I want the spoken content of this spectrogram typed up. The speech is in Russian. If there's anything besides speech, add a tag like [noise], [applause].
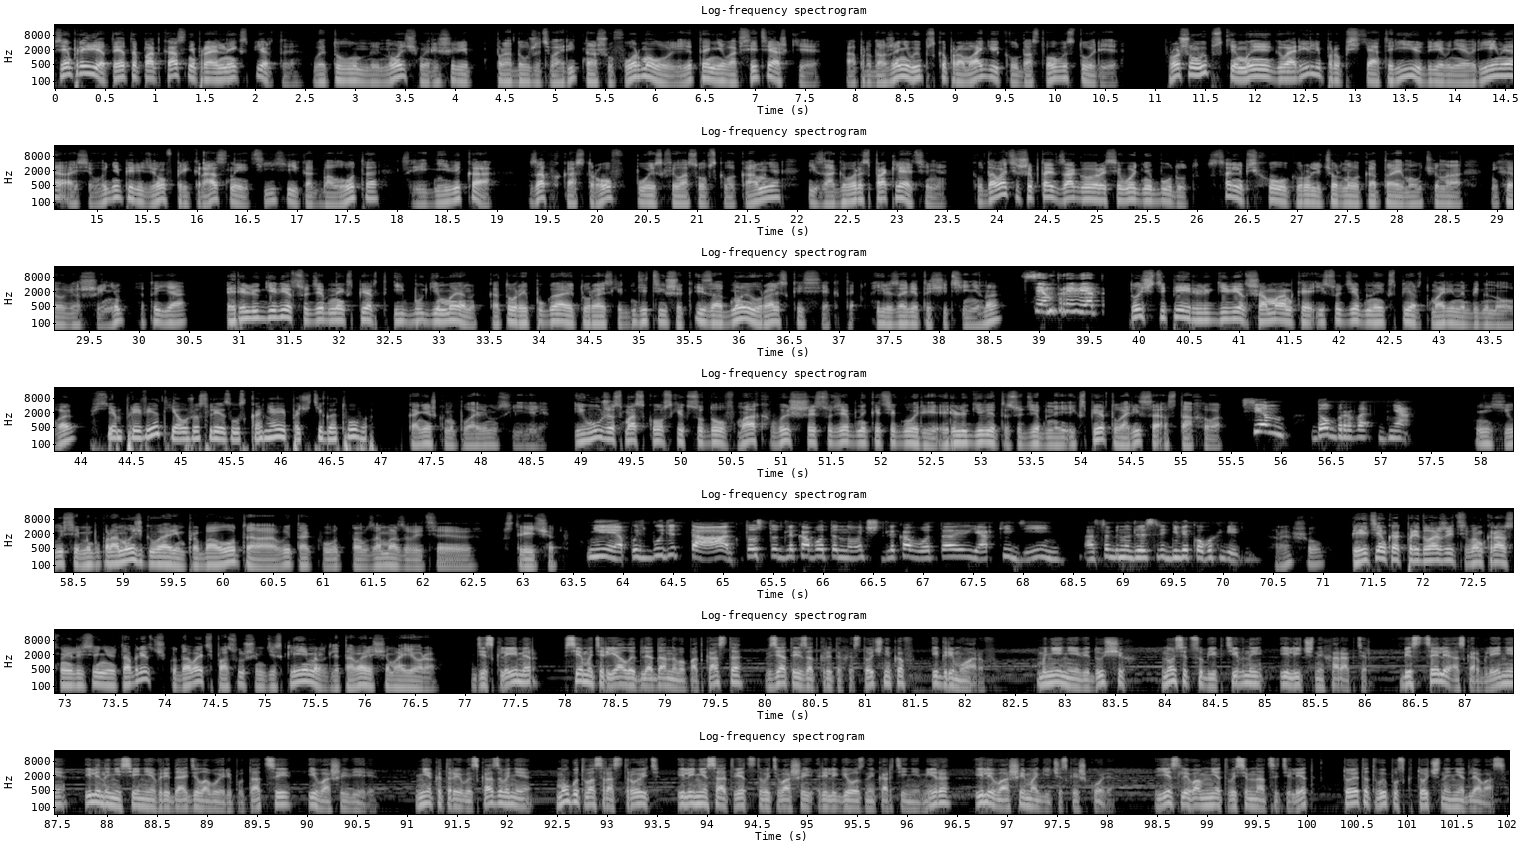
Всем привет! Это подкаст «Неправильные эксперты». В эту лунную ночь мы решили продолжить варить нашу формулу, и это не во все тяжкие, а продолжение выпуска про магию и колдовство в истории. В прошлом выпуске мы говорили про психиатрию древнее время, а сегодня перейдем в прекрасные, тихие, как болото, средние века. Запах костров, поиск философского камня и заговоры с проклятиями. Колдовать и шептать заговоры сегодня будут социальный психолог в роли черного кота и молчуна Михаил Вершинин, это я, религиовед, судебный эксперт и бугимен, который пугает уральских детишек из одной уральской секты, Елизавета Щетинина. Всем привет! Дочь теперь религиовед, шаманка и судебный эксперт Марина Бегнова. Всем привет, я уже слезу с коня и почти готова. Конечно, наполовину съели. И ужас московских судов, мах высшей судебной категории, религиовед и судебный эксперт Лариса Астахова. Всем доброго дня! Нехило себе. Мы про ночь говорим, про болото, а вы так вот нам замазываете встречу. Не, пусть будет так. То, что для кого-то ночь, для кого-то яркий день. Особенно для средневековых ведьм. Хорошо. Перед тем, как предложить вам красную или синюю таблеточку, давайте послушаем дисклеймер для товарища майора. Дисклеймер. Все материалы для данного подкаста взяты из открытых источников и гримуаров. Мнение ведущих носит субъективный и личный характер, без цели оскорбления или нанесения вреда деловой репутации и вашей вере. Некоторые высказывания могут вас расстроить или не соответствовать вашей религиозной картине мира или вашей магической школе. Если вам нет 18 лет, то этот выпуск точно не для вас.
